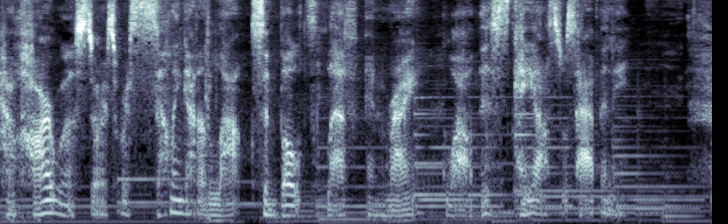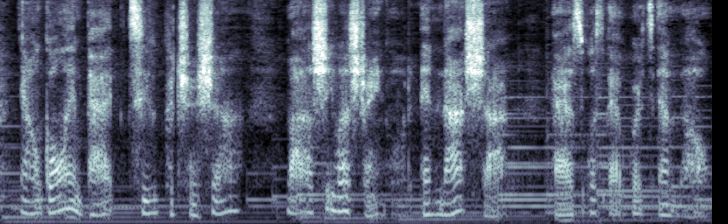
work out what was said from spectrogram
how hardware stores were selling out of locks and bolts left and right while this chaos was happening. Now, going back to Patricia, while she was strangled and not shot, as was Edward's MO,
